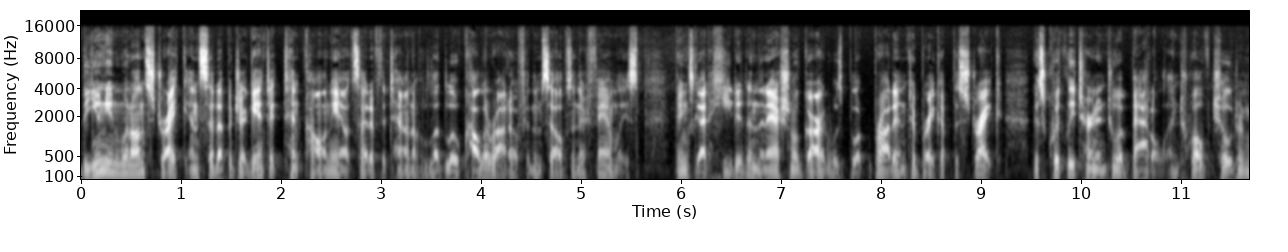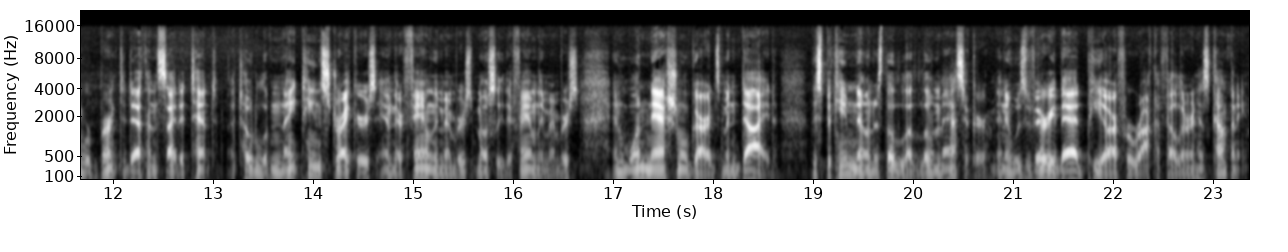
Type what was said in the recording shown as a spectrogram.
The union went on strike and set up a gigantic tent colony outside of the town of Ludlow, Colorado for themselves and their families. Things got heated, and the National Guard was bl- brought in to break up the strike. This quickly turned into a battle, and 12 children were burnt to death inside a tent. A total of 19 strikers and their family members, mostly their family members, and one National Guardsman died. This became known as the Ludlow Massacre, and it was very bad PR for Rockefeller and his company.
